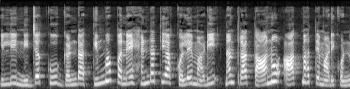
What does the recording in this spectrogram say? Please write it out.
ಇಲ್ಲಿ ನಿಜಕ್ಕೂ ಗಂಡ ತಿಮ್ಮಪ್ಪನೇ ಹೆಂಡತಿಯ ಕೊಲೆ ಮಾಡಿ ನಂತರ ತಾನೂ ಆತ್ಮಹತ್ಯೆ ಮಾಡಿಕೊಂಡ.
